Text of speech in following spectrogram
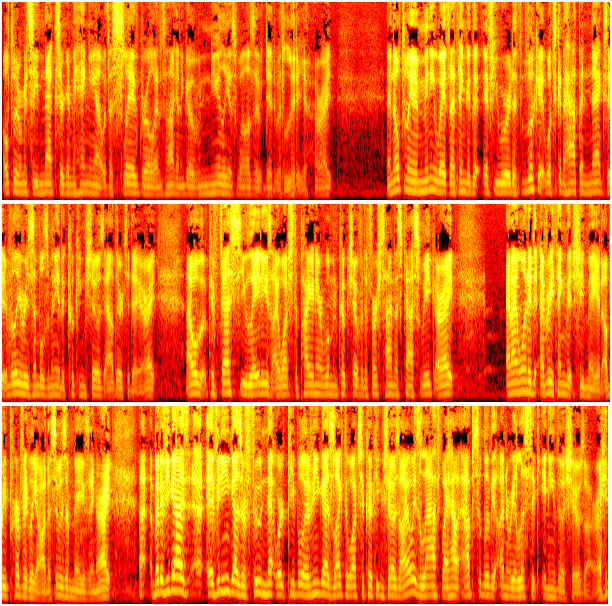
Ultimately, we're going to see next they're going to be hanging out with a slave girl, and it's not going to go nearly as well as it did with Lydia, all right? And ultimately, in many ways, I think that if you were to look at what's going to happen next, it really resembles many of the cooking shows out there today, all right? I will confess to you, ladies, I watched the Pioneer Woman Cook Show for the first time this past week, all right? And I wanted everything that she made. I'll be perfectly honest; it was amazing. All right, uh, but if you guys, uh, if any of you guys are Food Network people, if any of you guys like to watch the cooking shows, I always laugh by how absolutely unrealistic any of those shows are. Right?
